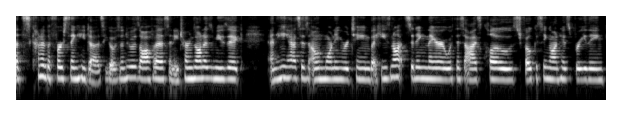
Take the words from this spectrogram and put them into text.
that's kind of the first thing he does. He goes into his office and he turns on his music and he has his own morning routine, but he's not sitting there with his eyes closed, focusing on his breathing.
